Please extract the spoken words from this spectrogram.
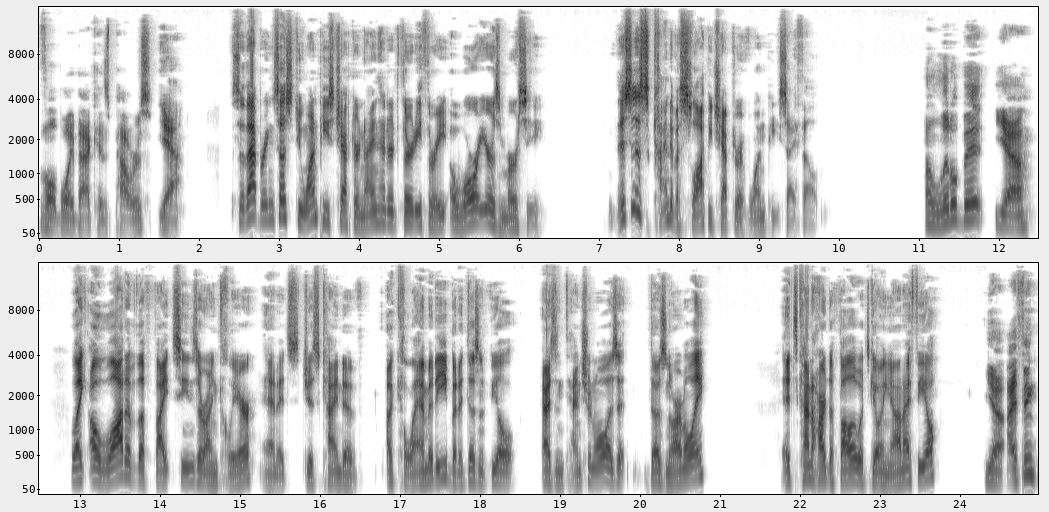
Vault Boy back his powers. Yeah. So that brings us to One Piece chapter 933, A Warrior's Mercy. This is kind of a sloppy chapter of One Piece, I felt. A little bit, yeah, Like a lot of the fight scenes are unclear, and it's just kind of a calamity, but it doesn't feel as intentional as it does normally. It's kind of hard to follow what's going on, I feel. Yeah, I think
